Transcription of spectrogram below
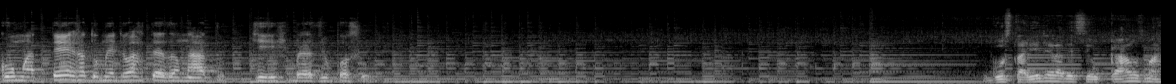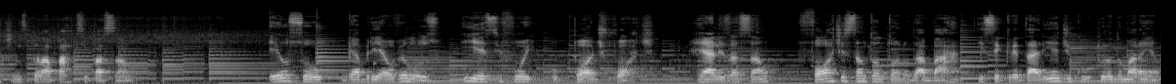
como a terra do melhor artesanato que este Brasil possui. Gostaria de agradecer o Carlos Martins pela participação. Eu sou Gabriel Veloso e esse foi o Pod Forte. Realização Forte Santo Antônio da Barra e Secretaria de Cultura do Maranhão.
